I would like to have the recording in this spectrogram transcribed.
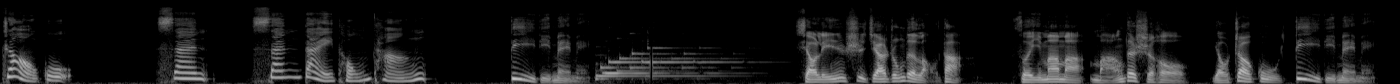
照顾，三三代同堂。弟弟妹妹。小林是家中的老大，所以妈妈忙的时候要照顾弟弟妹妹。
